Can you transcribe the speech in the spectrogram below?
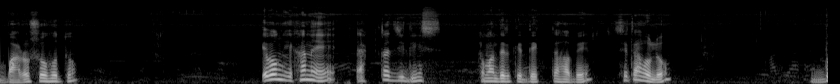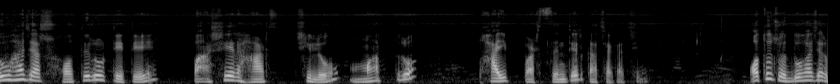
বারোশো হতো। এবং এখানে একটা জিনিস তোমাদেরকে দেখতে হবে, সেটা হলো দু হাজার সতেরো টেটে পাশের হার ছিল মাত্র ফাইভ পার্সেন্টের কাছাকাছি। অথচ দু হাজার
